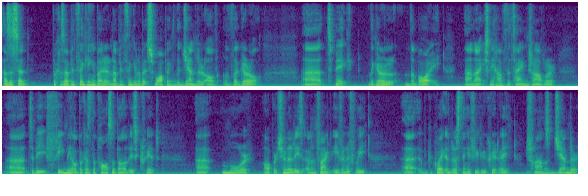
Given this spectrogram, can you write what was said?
as I said, because I've been thinking about it and I've been thinking about swapping the gender of the girl uh, to make the girl the boy and actually have the time traveler uh, to be female because the possibilities create uh, more opportunities. And in fact, even if we, uh, it would be quite interesting if you could create a transgender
